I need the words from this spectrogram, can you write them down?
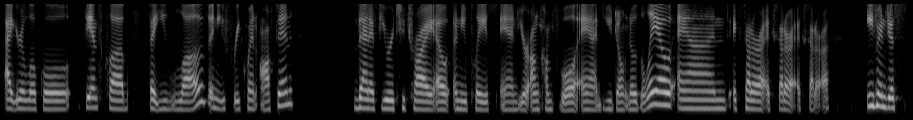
at your local dance club that you love and you frequent often than if you were to try out a new place and you're uncomfortable and you don't know the layout and etc etc etc even just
